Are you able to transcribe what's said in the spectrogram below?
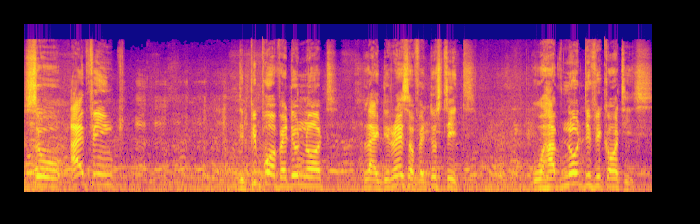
So I think the people of Edo North, like the rest of Edo State, will have no difficulties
